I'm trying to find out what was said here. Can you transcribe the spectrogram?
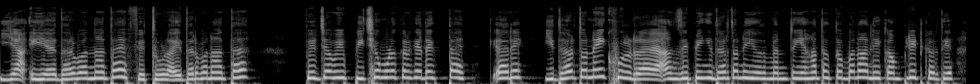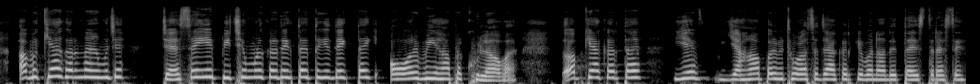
या ये इधर बनाता है, फिर थोड़ा इधर बनाता है, फिर जब ये पीछे मुड़ करके देखता है कि अरे, इधर तो नहीं खुल रहा है अनजिपिंग इधर तो नहीं हो, मैंने तो यहाँ तक तो बना लिया कंप्लीट कर दिया। अब क्या करना है मुझे? जैसे ये पीछे मुड़ कर देखता है तो ये देखता है कि और भी यहाँ पर खुला हुआ है। तो अब क्या करता है? ये यहाँ पर भी थोड़ा सा जा करके बना देता है इस तरह से।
